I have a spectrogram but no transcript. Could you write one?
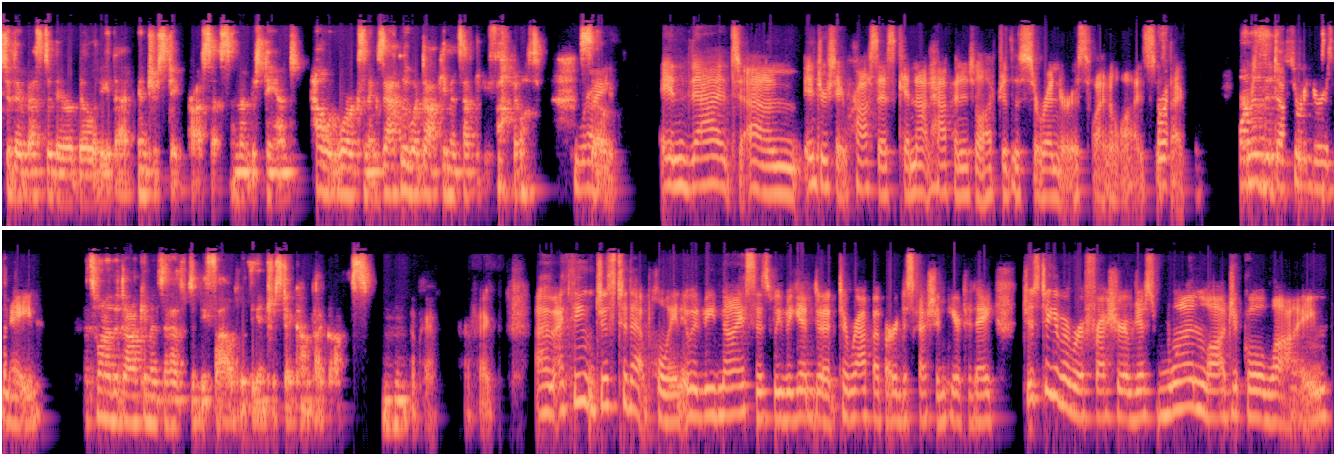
to their best of their ability that interstate process and understand how it works and exactly what documents have to be filed. Right. So, and that um, interstate process cannot happen until after the surrender is finalized right. one of the doc- surrender is made. It's one of the documents that has to be filed with the interstate compact office. Mm-hmm. okay Perfect. Um, I think just to that point, it would be nice as we begin to, to wrap up our discussion here today, just to give a refresher of just one logical line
